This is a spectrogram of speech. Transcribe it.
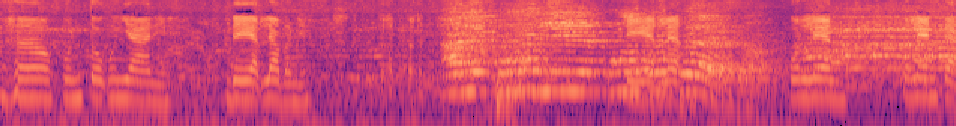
อ้าวฝนตกบางยานี่แดดแล้วบัดนี้ Allez, premier pour le Et là. Leclerc. คนแลนคนแลนไก่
